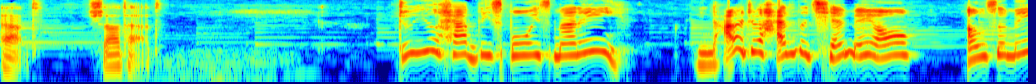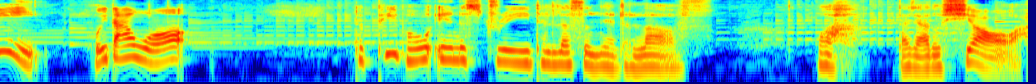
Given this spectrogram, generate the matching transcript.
at。Shout at. Do you have this boy's money? 你拿了这个孩子的钱没有？Answer me. 回答我。 The people in the street listen and laugh. 哇， 大家都笑啊。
